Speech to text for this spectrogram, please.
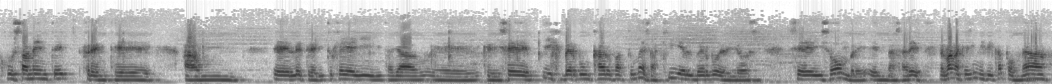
justamente frente a un eh, letrerito que hay allí tallado eh, que dice Ich verbum caro factum es, aquí el verbo de Dios se hizo hombre en Nazaret. Hermana, ¿qué significa para una,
